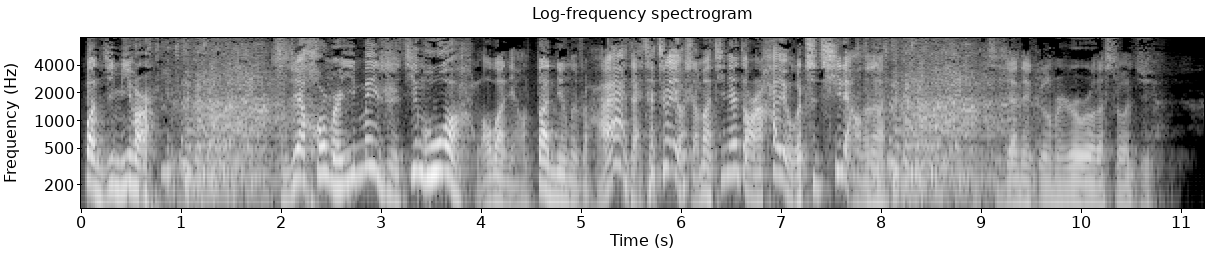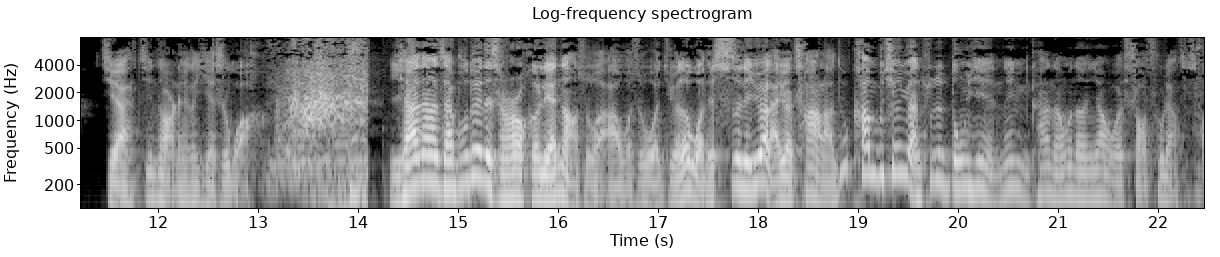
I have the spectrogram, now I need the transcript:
半斤米粉。只见后面一妹纸惊呼！老板娘淡定的说：“哎，这这这有什么？今天早上还有个吃七两的呢。”只见那哥们儿肉肉的说一句：“姐，今早那个也是我。”以前呢，在部队的时候和连长说啊，我说我觉得我的视力越来越差了，都看不清远处的东西。那你看能不能让我少出两次操？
